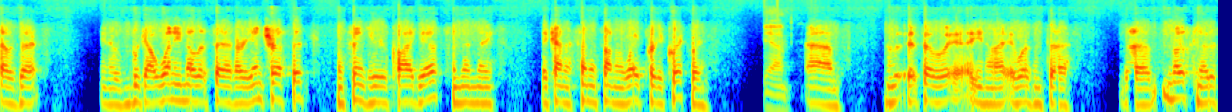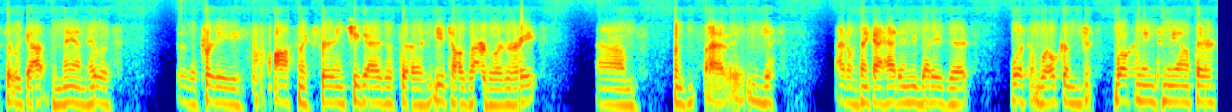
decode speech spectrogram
that was that. You know, we got one email that said, are you interested? As soon as we replied yes, and then they, they kind of sent us on our way pretty quickly. Yeah. Um, so, you know, it wasn't the the most notice that we got, but man, it was it was a pretty awesome experience. You guys at the Utah Guard were great. Um, I just I don't think I had anybody that wasn't welcomed welcoming to me out there.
